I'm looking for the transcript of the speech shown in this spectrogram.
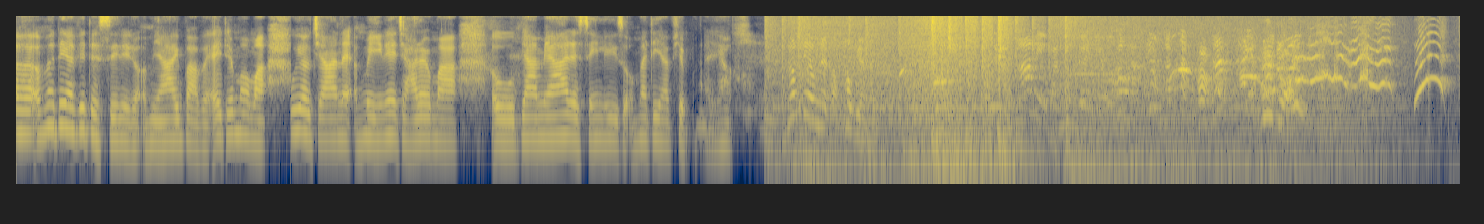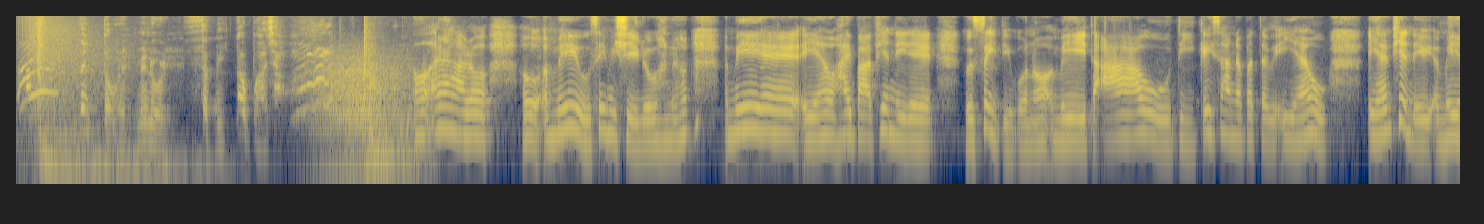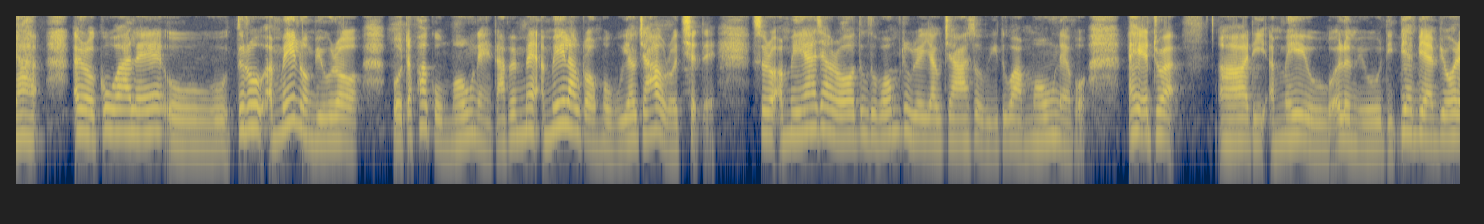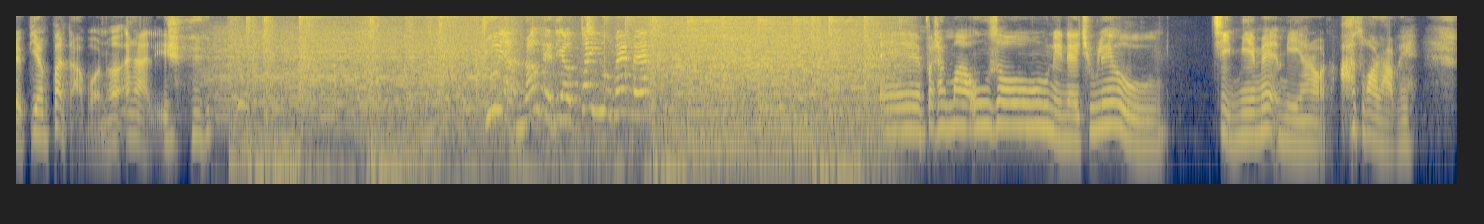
အအမတရားဖြစ်တဲ့စင်းတွေတော့အများကြီးပါပဲအဲ့ထဲမှာမှကိုယောက်ျားနဲ့အမေနဲ့ကြားထဲမှာဟိုပြာများတဲ့စင်းလေးဆိုအမတရားဖြစ်ပါတယ်ဟုတ်နောက်တစ်ယောက်နဲ့ပါဖောက်ပြန်မယ် က်ပြီးတောက်ပါကြပါ။အော်အဲ့ဒါကတော့ဟိုအမေကိုစိတ်မရှိလို့ပေါ့နော်။အမေရဲ့အရန်ဟို hyper ဖြစ်နေတဲ့ဟိုစိတ်တွေပေါ့နော်။အမေတအားဟိုဒီကိစ္စနဲ့ပတ်သက်ပြီးအရန်ဟိုအရန်ဖြစ်နေပြီအမေကအဲ့တော့ကိုကလည်းဟိုသူတို့အမေလိုမျိုးတော့ဟိုတစ်ဖက်ကိုမုန်းတယ်ဒါပေမဲ့အမေလောက်တော့မဟုတ်ဘူးယောက်ျားကိုတော့ချစ်တယ်။ဆိုတော့အမေကကြတော့သူသဘောမတူတဲ့ယောက်ျားဆိုပြီးသူကမုန်းတယ်ပေါ့။အဲ့အတွက်အာဒီအမေကိုအဲ့လိုမျိုးဒီပြန်ပြန်ပြောတယ်ပြန်ပတ်တာပေါ့နော်အဲ့ဒါလေး ယူရနောက်နဲ့တယောက်တိုက်ယူပေးမယ်အဲပထမဦးဆုံးအနေနဲ့ချူလေးကို ကြည်မြင်မဲ့အမြင်ကတော့အားစွာတာပဲ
